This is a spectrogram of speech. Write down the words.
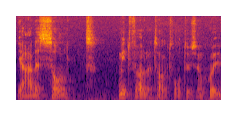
jag hade sålt mitt företag 2007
